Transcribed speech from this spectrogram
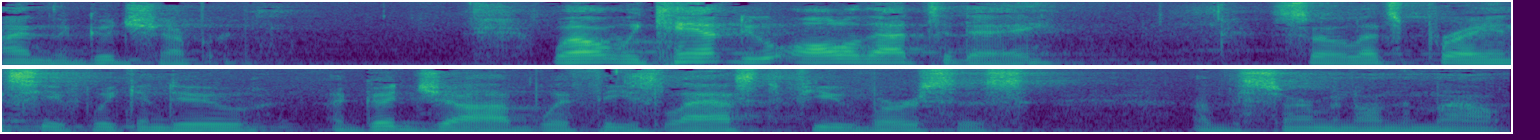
I'm the Good Shepherd. Well, we can't do all of that today, so let's pray and see if we can do a good job with these last few verses of the Sermon on the Mount.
